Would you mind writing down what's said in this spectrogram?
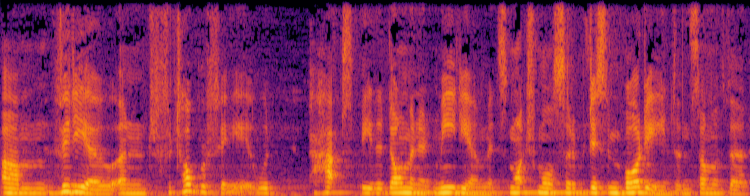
um, video and photography. It would perhaps be the dominant medium. It's much more sort of disembodied than some of the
